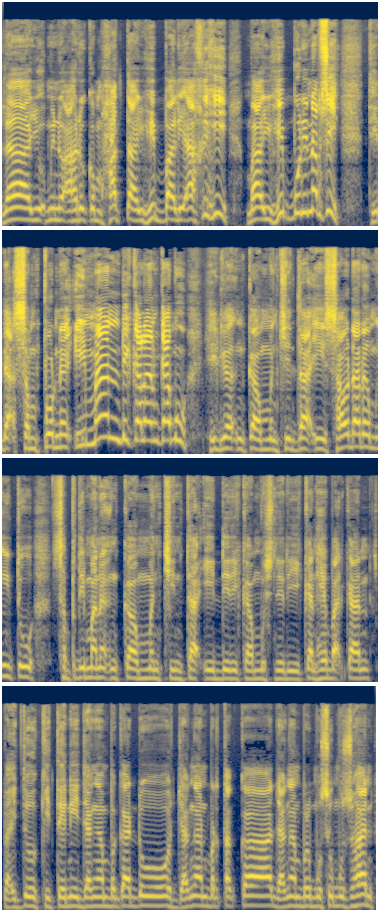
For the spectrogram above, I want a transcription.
La yu'minu ahdukum hatta yuhibba li akhihi ma yuhibbu li nafsih. Tidak sempurna iman di kalangan kamu hingga engkau mencintai saudaramu itu seperti mana engkau mencintai diri kamu sendiri. Kan hebat kan? Sebab itu kita ni jangan bergaduh jangan bertekar jangan bermusuh-musuhan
